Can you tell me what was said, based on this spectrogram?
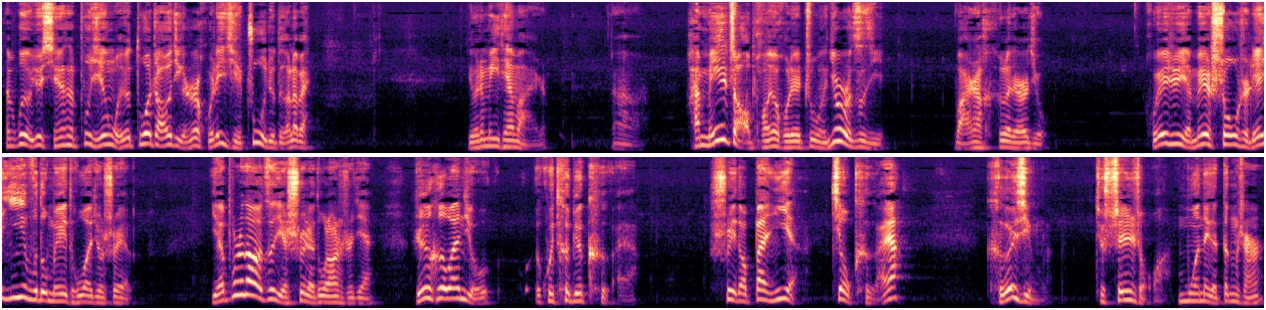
咱们鬼友就寻思，不行，我就多找几个人回来一起住就得了呗。有这么一天晚上，啊，还没找朋友回来住呢，又是自己晚上喝了点酒，回去也没收拾，连衣服都没脱就睡了，也不知道自己睡了多长时间。人喝完酒会特别渴呀，睡到半夜叫渴呀。渴醒了，就伸手啊摸那个灯绳，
